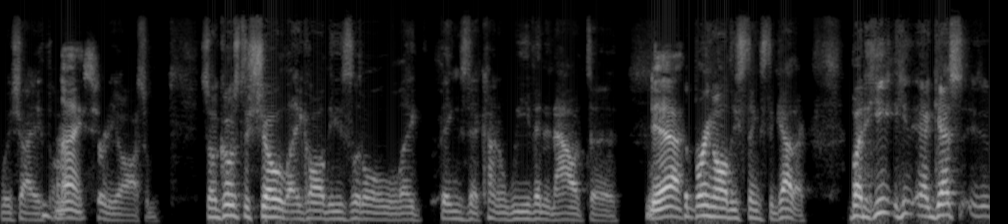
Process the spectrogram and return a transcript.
which I thought was Nice. pretty awesome. So it goes to show like all these little like things that kind of weave in and out to Yeah. to bring all these things together. But he, he I guess uh,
